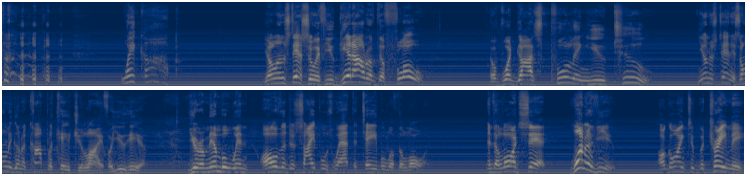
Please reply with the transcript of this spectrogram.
Wake up. Y'all understand? So if you get out of the flow of what God's pulling you to, you understand it's only going to complicate your life. Are you here? You remember when all the disciples were at the table of the Lord, and the Lord said, One of you are going to betray me.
